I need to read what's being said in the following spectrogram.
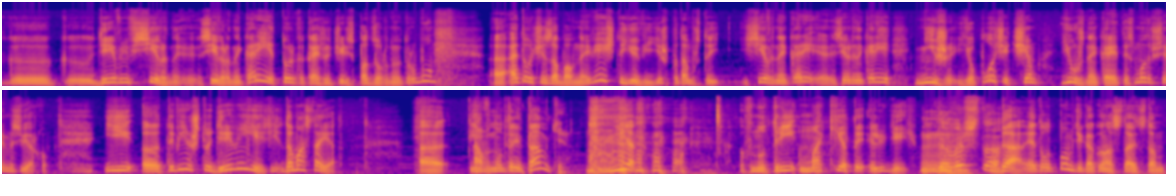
деревню в Северной, Северной Корее, только, конечно, через подзорную трубу. А, это очень забавная вещь, ты ее видишь, потому что Северная Корея, э, Северная Корея ниже ее площадь, чем Южная Корея. Ты смотришь все время сверху. И э, ты видишь, что деревни есть, дома стоят. А, и... а внутри танки? Нет внутри макеты людей. Да вы что? Да, это вот помните, как у нас ставится там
